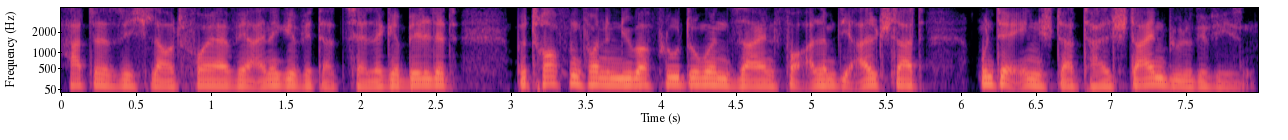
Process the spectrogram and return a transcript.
hatte sich laut Feuerwehr eine Gewitterzelle gebildet. Betroffen von den Überflutungen seien vor allem die Altstadt und der Innenstadtteil Steinbühl gewesen.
